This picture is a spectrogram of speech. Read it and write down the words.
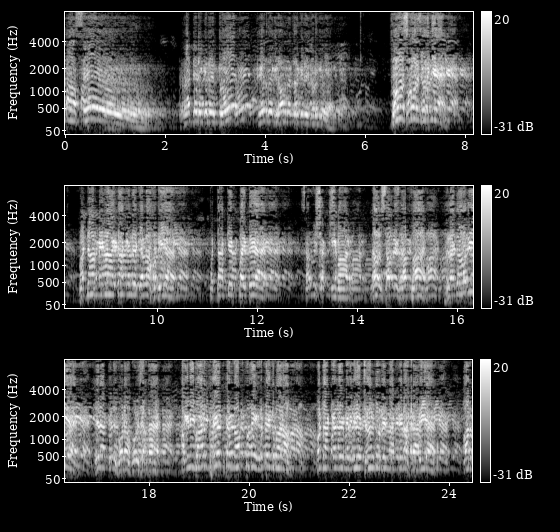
ਪਾਸੇ ਰੱਡ ਡਿੱਗਦੇ ਦੋ ਖੇਡਦੇ ਗਰਾਊਂਡ ਦੇ ਅੰਦਰ ਕਿਤੇ ਜੁੜ ਗਏ ਹੈ ਦੋ ਸਕੋਰ ਜੁੜ ਗਏ ਹੈ। ਵੱਡਾ ਮੇਲਾ ਇਹਦਾ ਕਹਿੰਦੇ ਗੱਲਾਂ ਹੁੰਦੀ ਹੈ। ਪਟਾਕੇ ਪੈਂਦੇ ਹੈ ਸਰਵ ਸ਼ਕਤੀਮਾਨ ਲਓ ਸਾਹਮਣੇ ਰੱਬ ਹੈ। ਰਜਾ ਵੀ ਹੈ, ਜਿਹੜਾ ਕੁਝ ਹੋਣਾ ਹੋ ਜਾਂਦਾ ਹੈ। ਅਗਲੀ ਵਾਰ ਫੇਰ ਪਿੰਡਾ ਭਦੇੜ ਪਿੰਡ ਵਾਲਾ ਵੱਡਾ ਕਹਿੰਦੇ, ਮੇਰੇ ਵੀਰੋ, ਜਲੰਧਰ ਦੇ ਇਲਾਕੇ ਦਾ ਖਿਡਾਰੀ ਹੈ ਔਰ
